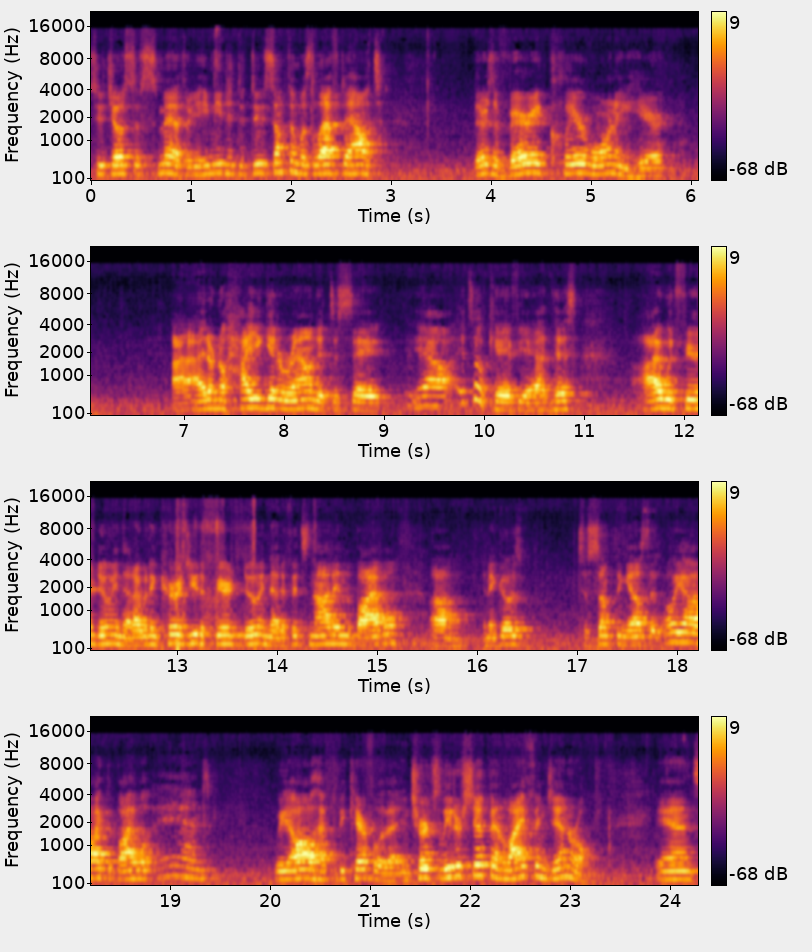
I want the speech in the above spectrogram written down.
to Joseph Smith, or he needed to do something was left out. There's a very clear warning here. I, I don't know how you get around it to say, yeah, it's okay if you add this. I would fear doing that. I would encourage you to fear doing that. If it's not in the Bible um, and it goes to something else that, oh, yeah, I like the Bible, and we all have to be careful of that in church leadership and life in general. And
